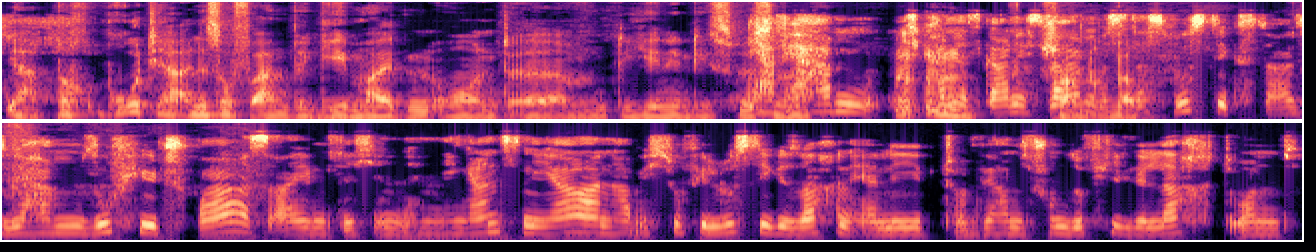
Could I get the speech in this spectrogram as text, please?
ja, doch beruht ja alles auf wahren Begebenheiten und ähm, diejenigen, die es wissen. Ja, wir haben, ich kann jetzt gar nicht sagen, was ist das Lustigste. Also wir haben so viel Spaß eigentlich. In, in den ganzen Jahren habe ich so viel lustige Sachen erlebt und wir haben schon so viel gelacht und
